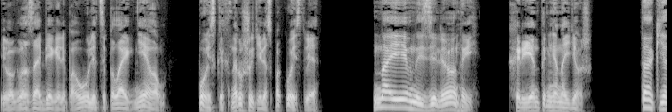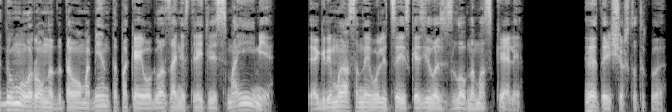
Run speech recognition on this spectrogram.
Его глаза бегали по улице, пылая гневом, в поисках нарушителя спокойствия. Наивный зеленый. Хрен ты меня найдешь. Так я думал ровно до того момента, пока его глаза не встретились с моими, и гримаса на его лице исказилась в злобном оскале. Это еще что такое?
